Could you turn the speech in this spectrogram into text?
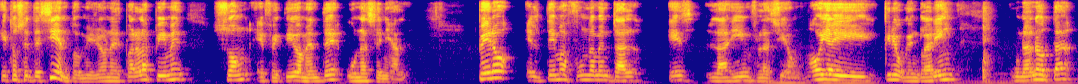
Estos 700 millones para las pymes son efectivamente una señal. Pero el tema fundamental es la inflación. Hoy hay, creo que en Clarín, una nota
